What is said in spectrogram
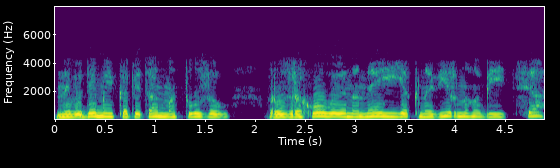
Невидимий капітан Матузов розраховує на неї як на вірного бійця,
